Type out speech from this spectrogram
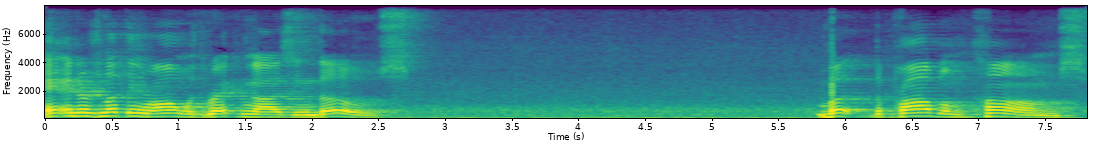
And, and there's nothing wrong with recognizing those. But the problem comes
